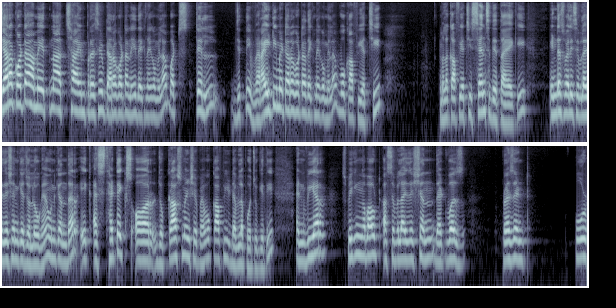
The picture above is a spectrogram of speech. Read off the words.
टेराकोटा हमें इतना अच्छा इंप्रेसिव टेराकोटा नहीं देखने को मिला बट स्टिल जितनी वैरायटी में टेराकोटा देखने को मिला, वो काफ़ी अच्छी मतलब काफ़ी अच्छी सेंस देता है कि इंडस वैली सिविलाइजेशन के जो लोग हैं, उनके अंदर एक एस्थेटिक्स और जो क्राफ्टमैनशिप है, वो काफ़ी डेवलप हो चुकी थी। And we are speaking about a civilization that was present four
